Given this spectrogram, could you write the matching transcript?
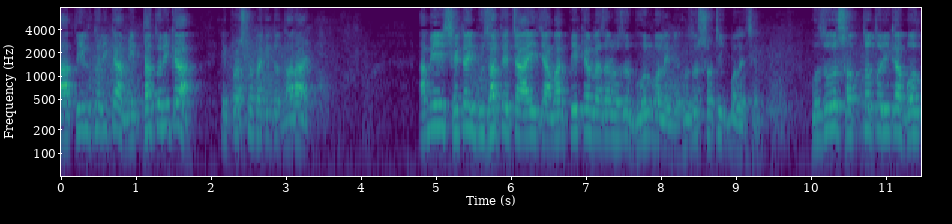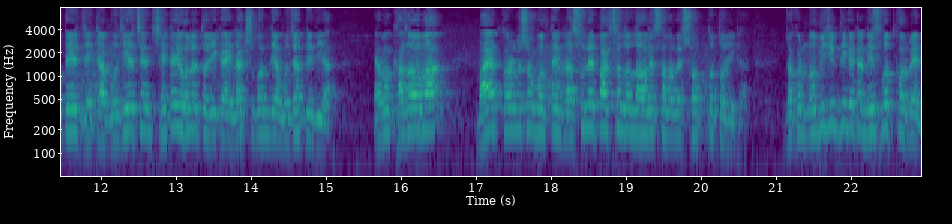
বাতিল তরিকা, মিথ্যা তরিকা? এই প্রশ্নটা কিন্তু দাঁড়ায়। আমি সেটাই বুঝাতে চাই যে আমার পীর কেবলাজান হুজুর ভুল বলেনি, হুজুর সঠিক বলেছেন। হুজুর সত্য তরিকা বলতে যেটা বুঝিয়েছেন সেটাই হলো তরিকায় নকশবন্দিয়া মুজাদ্দিদিয়া এবং খাজা বাবা বায়াত করানোর সময় বলতেন, রাসুলে পাক সাল্লাহ সাল্লামের সত্য তরিকা। যখন নবীজির দিকে এটা নিসবত করবেন,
